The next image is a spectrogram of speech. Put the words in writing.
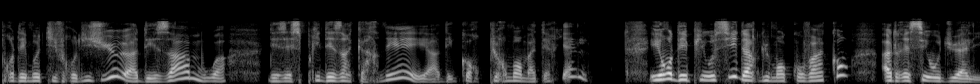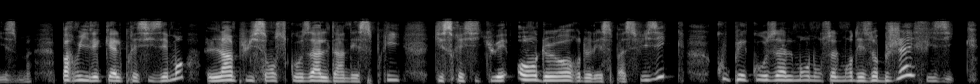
pour des motifs religieux, à des âmes ou à des esprits désincarnés et à des corps purement matériels, et en dépit aussi d'arguments convaincants adressés au dualisme, parmi lesquels précisément l'impuissance causale d'un esprit qui serait situé en dehors de l'espace physique, coupé causalement non seulement des objets physiques,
